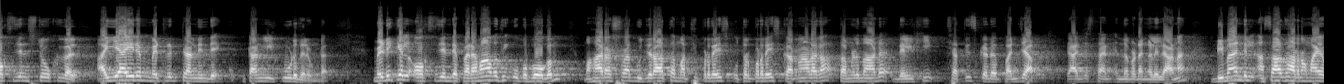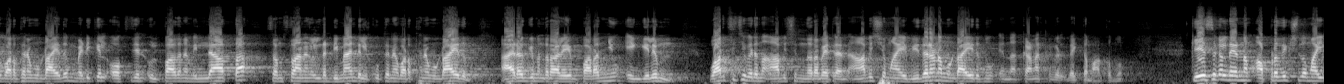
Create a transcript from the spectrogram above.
ഓക്സിജൻ സ്റ്റോക്കുകൾ അയ്യായിരം മെട്രിക് ടണ്ണിന്റെ ടണ്ണിൽ കൂടുതലുണ്ട്. മെഡിക്കൽ ഓക്സിജന്റെ പരമാവധി ഉപഭോഗം മഹാരാഷ്ട്ര ഗുജറാത്ത് മധ്യപ്രദേശ് ഉത്തർപ്രദേശ് കർണാടക തമിഴ്നാട് ഡൽഹി ഛത്തീസ്ഗഡ് പഞ്ചാബ് രാജസ്ഥാൻ എന്നിവിടങ്ങളിലാണ്. ഡിമാൻഡിൽ അസാധാരണമായ വർധനമുണ്ടായതും മെഡിക്കൽ ഓക്സിജൻ ഉൽപാദനമില്ലാത്ത സംസ്ഥാനങ്ങളുടെ ഡിമാൻഡിൽ കുത്തനെ വർധനമുണ്ടായതും ആരോഗ്യ മന്ത്രാലയം പറഞ്ഞു എങ്കിലും വർദ്ധിച്ചു വരുന്ന ആവശ്യം നിറവേറ്റാൻ ആവശ്യമായ വിതരണമുണ്ടായിരുന്നു എന്ന കണക്കുകൾ വ്യക്തമാക്കുന്നു. കേസുകളുടെ എണ്ണം അപ്രതീക്ഷിതമായി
